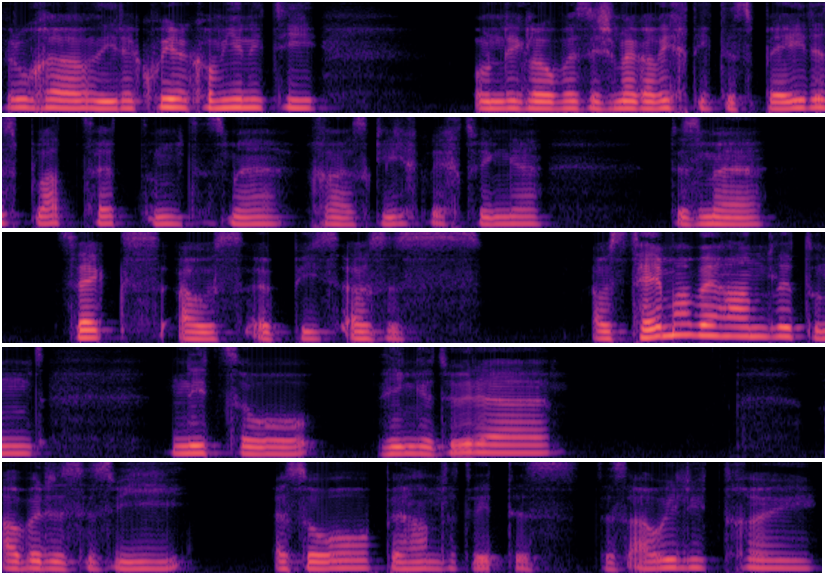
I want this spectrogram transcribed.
brauchen in einer queeren Community und ich glaube, es ist mega wichtig, dass beides Platz hat und dass man ein Gleichgewicht finden kann. Dass man Sex als etwas, als, ein, als Thema behandelt und nicht so hingedurch. Aber dass es wie so behandelt wird, dass, dass alle Leute können,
